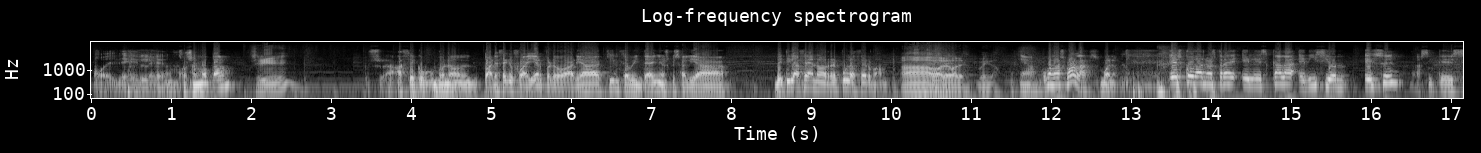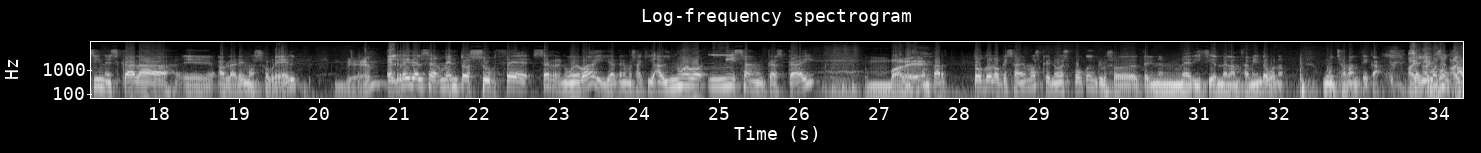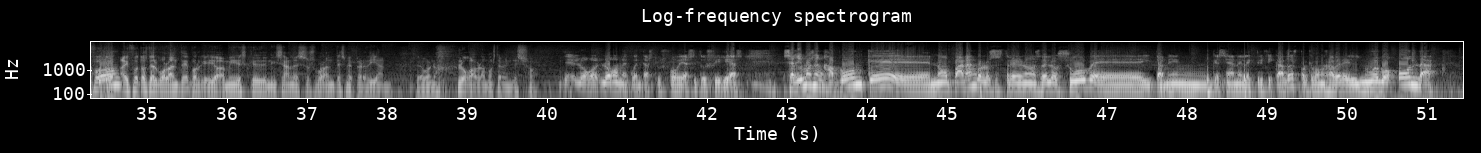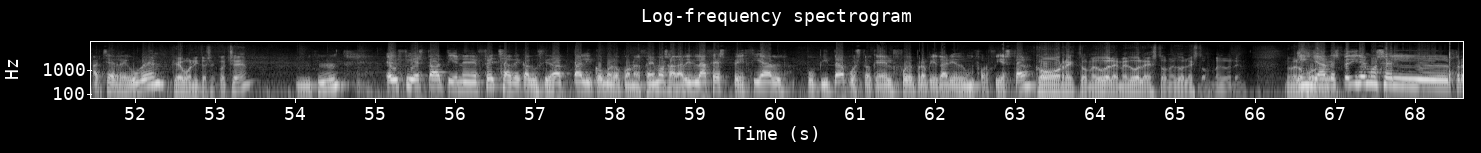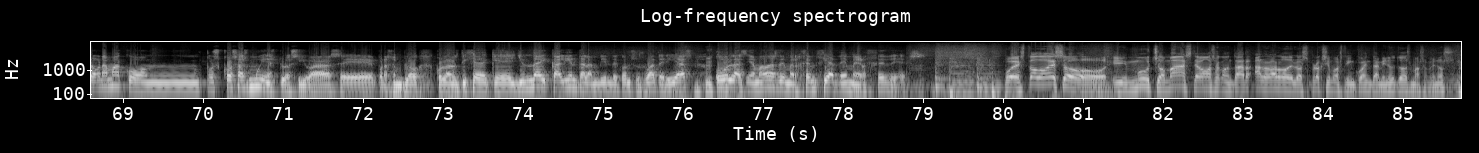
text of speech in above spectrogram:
Joder, eh, José Mota, ¿Sí? Pues hace como. Bueno, parece que fue ayer, pero haría 15 o 20 años que salía. Betty la Fea, no, Repu la Cerda. Ah, vale, vale, venga. Ya, Como las balas. Bueno, Skoda nos trae el Scala Edition S, así que sin escala eh, hablaremos sobre él. Bien. El rey del segmento sub C se renueva y ya tenemos aquí al nuevo Nissan Qashqai. Vamos a Vale. contar todo lo que sabemos, que no es poco, incluso tienen una edición de lanzamiento, bueno, mucha manteca. Hay, Seguimos en hay Japón. foto- hay fotos del volante, porque yo a mí es que de Nissan esos volantes me perdían. Pero bueno, luego hablamos también de eso. Luego, luego me cuentas tus fobias y tus filias. Seguimos en Japón que eh, no paran con los estrenos de los sub eh, y también que sean electrificados porque vamos a ver el nuevo Honda HRV. Qué bonito ese coche. El Fiesta tiene fecha de caducidad tal y como lo conocemos. A David le hace especial pupita puesto que él fue propietario de un Ford Fiesta. Correcto, me duele, me duele esto, me duele esto, me duele. No Y ya creer. despediremos el programa con pues cosas muy explosivas, eh, por ejemplo, con la noticia de que Hyundai calienta el ambiente con sus baterías o las llamadas de emergencia de Mercedes. Pues todo eso y mucho más te vamos a contar a lo largo de los próximos 50 minutos, más o menos.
